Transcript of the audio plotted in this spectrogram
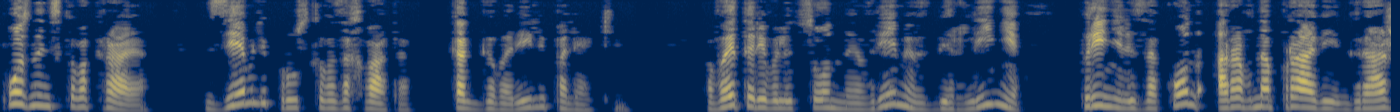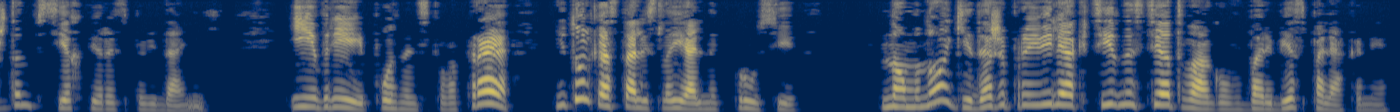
Познанского края, земли прусского захвата, как говорили поляки. В это революционное время в Берлине приняли закон о равноправии граждан всех вероисповеданий. И евреи Познанского края не только остались лояльны к Пруссии, но многие даже проявили активность и отвагу в борьбе с поляками.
